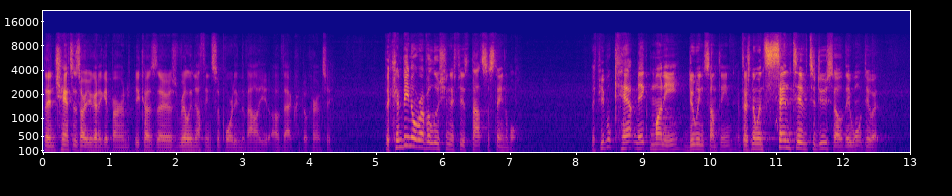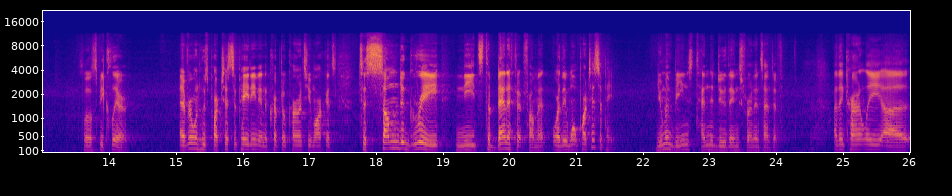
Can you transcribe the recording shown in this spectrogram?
then chances are you're going to get burned because there's really nothing supporting the value of that cryptocurrency. There can be no revolution if it's not sustainable. If people can't make money doing something, if there's no incentive to do so, they won't do it. So let's be clear. Everyone who's participating in the cryptocurrency markets to some degree needs to benefit from it or they won't participate. Human beings tend to do things for an incentive. I think currently uh,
